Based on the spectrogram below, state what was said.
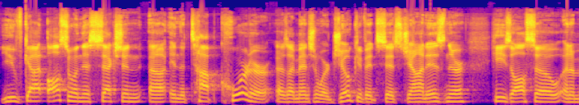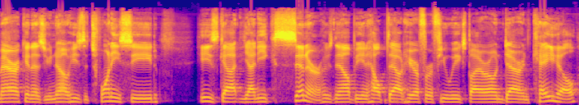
You've got also in this section uh, in the top quarter, as I mentioned, where Djokovic sits, John Isner. He's also an American, as you know. He's the 20 seed. He's got Jannik Sinner, who's now being helped out here for a few weeks by our own Darren Cahill,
